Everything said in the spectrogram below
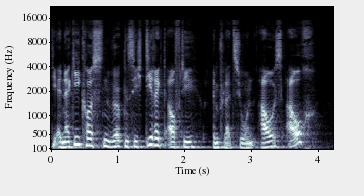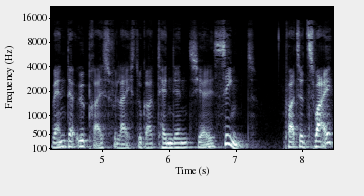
Die Energiekosten wirken sich direkt auf die Inflation aus, auch wenn der Ölpreis vielleicht sogar tendenziell sinkt. Fazit 2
